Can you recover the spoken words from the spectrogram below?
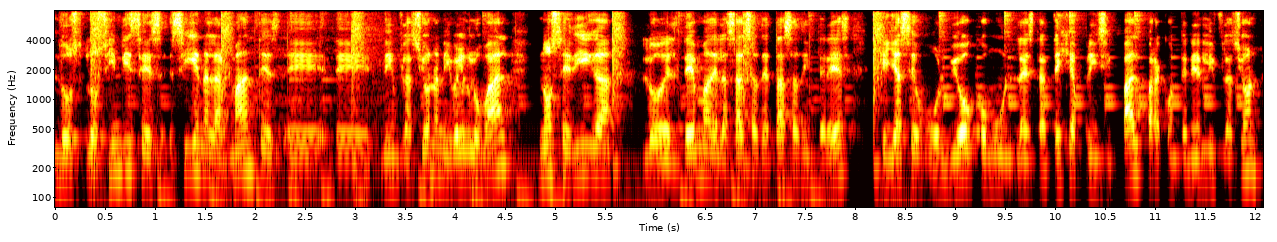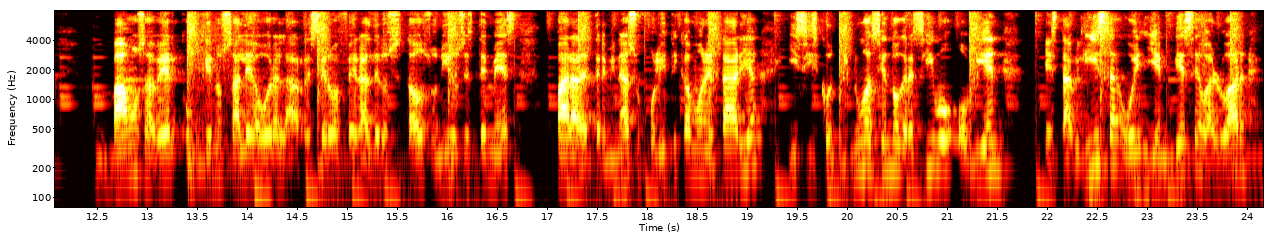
los, los, índices siguen alarmantes de, de, inflación a nivel global. No se diga lo del tema de las alzas de tasas de interés, que ya se volvió como la estrategia principal para contener la inflación. Vamos a ver con qué nos sale ahora la Reserva Federal de los Estados Unidos este mes para determinar su política monetaria y si continúa siendo agresivo o bien estabiliza o, y empiece a evaluar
